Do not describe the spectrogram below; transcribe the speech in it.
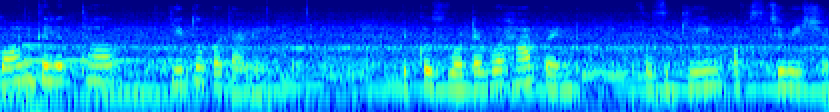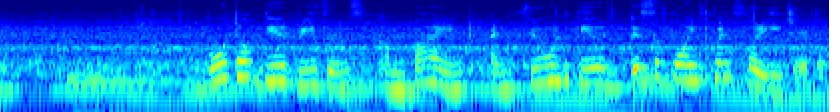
कौन गलत था ये तो पता नहीं because whatever happened was a game of situation. Both of their reasons combined and fueled their disappointment for each other.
